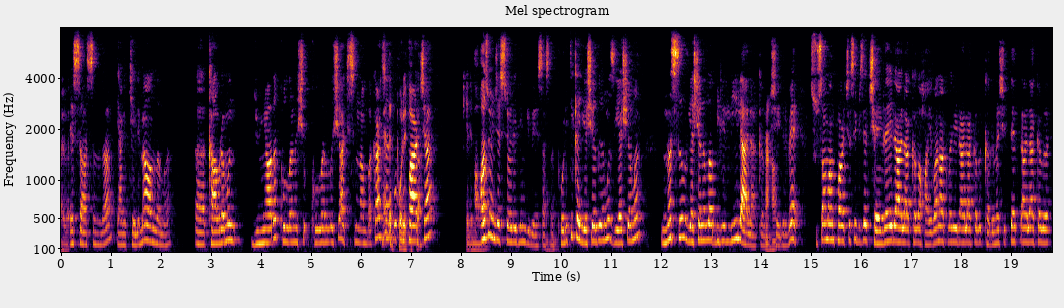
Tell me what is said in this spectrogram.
Evet. esasında yani kelime anlamı, e, kavramın dünyada kullanışı, kullanılışı açısından bakarsak Nedir bu, bu politika? parça Kelime az önce söylediğim gibi esasında politika yaşadığımız yaşamın nasıl yaşanılabilirliğiyle alakalı bir Aha. şeydir ve Susaman parçası bize çevreyle alakalı, hayvan haklarıyla alakalı, kadına şiddetle alakalı,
